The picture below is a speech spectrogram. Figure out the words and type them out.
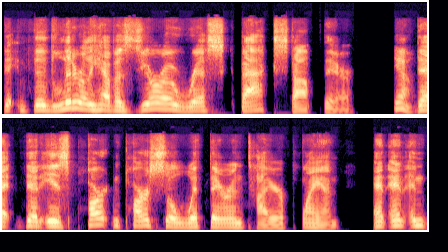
they, they literally have a zero risk backstop there Yeah. that that is part and parcel with their entire plan and and and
